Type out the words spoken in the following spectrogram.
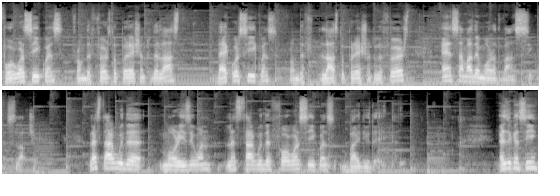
forward sequence from the first operation to the last, backward sequence from the last operation to the first, and some other more advanced sequence logic. Let's start with the more easy one. Let's start with the forward sequence by due date. As you can see,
